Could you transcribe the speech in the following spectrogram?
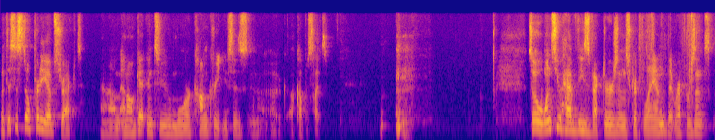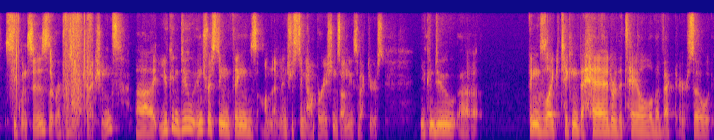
But this is still pretty abstract, um, and I'll get into more concrete uses in a, a couple slides. so once you have these vectors in script land that represent sequences, that represent connections, uh, you can do interesting things on them, interesting operations on these vectors. You can do uh, things like taking the head or the tail of a vector. So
